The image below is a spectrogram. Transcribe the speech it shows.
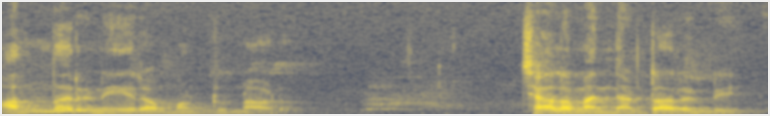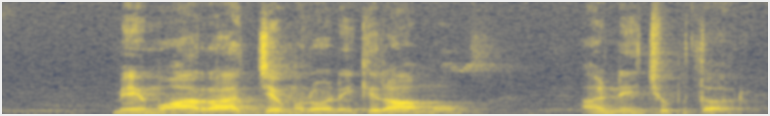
అందరినీ రమ్మంటున్నాడు. చాలామంది అంటారండి మేము ఆ రాజ్యములోనికి రాము అని చెబుతారు.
